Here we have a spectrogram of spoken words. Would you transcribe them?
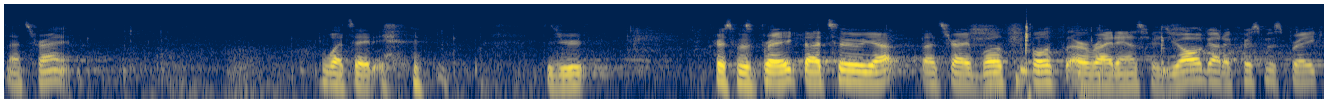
That's right. What's 80? Did you Christmas break? That too, yeah, that's right. Both both are right answers. You all got a Christmas break,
